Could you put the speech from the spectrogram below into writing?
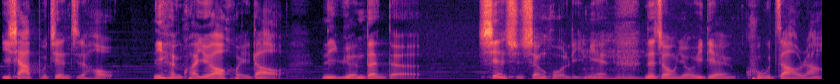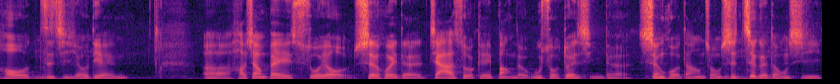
一下不见之后？你很快又要回到你原本的现实生活里面，那种有一点枯燥，然后自己有点呃，好像被所有社会的枷锁给绑得无所遁形的生活当中，是这个东西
